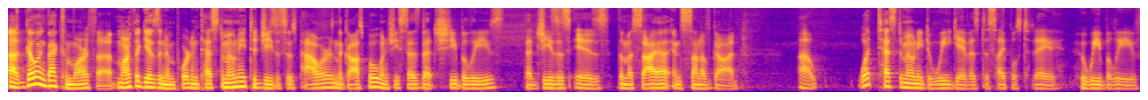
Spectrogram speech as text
Uh, going back to Martha, Martha gives an important testimony to Jesus' power in the gospel when she says that she believes that Jesus is the Messiah and Son of God. Uh, what testimony do we give as disciples today who we believe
